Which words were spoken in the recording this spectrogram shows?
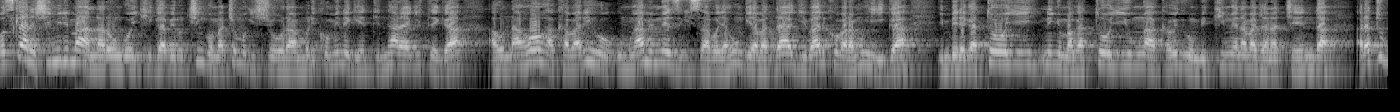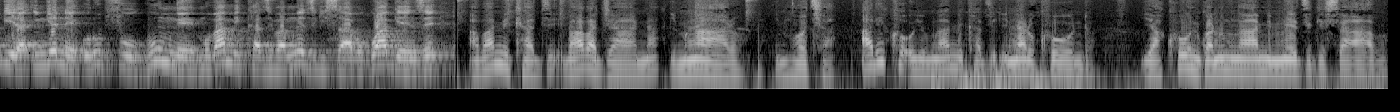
Oscar Nshimira Imana arongoye ikigabiro c'ingoma cyo mu gishora muri komine Giheta intara ya Gitega aho naho hakaba ariho umwami mwezi gisabo yahungiye abadagi ko baramuhiga imbere gatoyi n'inyuma gatoyi y'umwaka w'igihumbi kimwe n'amajana cyenda aratubwira ingene urupfu rw'umwe mu bamikazi ba mwezi gisabo rwagenze abamikazi babajana imwaro impotsa ariko uyu mwamikazi inarukundo yakundwa n'umwami mwezi gisabo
